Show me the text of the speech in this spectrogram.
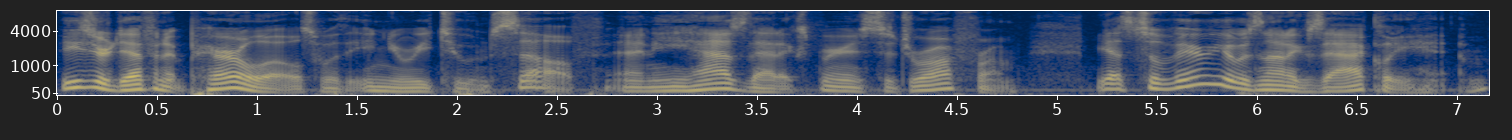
These are definite parallels with Inarritu himself, and he has that experience to draw from. Yet Silverio is not exactly him.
